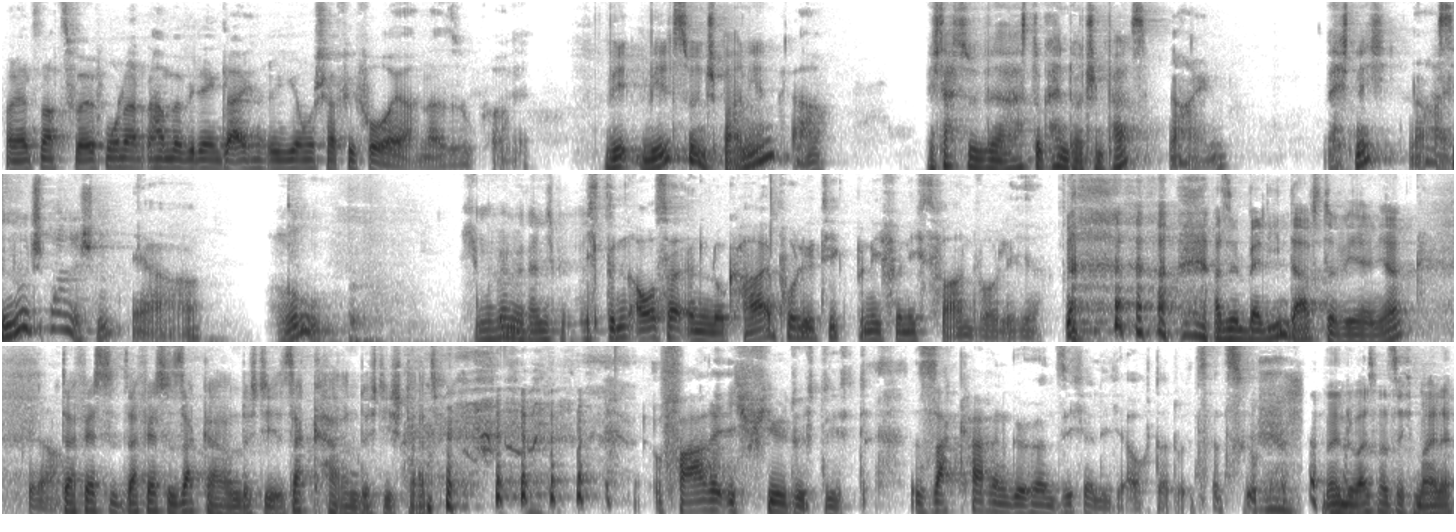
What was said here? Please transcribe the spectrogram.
Und jetzt nach zwölf Monaten haben wir wieder den gleichen Regierungschef wie vorher. Na super. Wählst du in Spanien? Ja. Ich dachte, du hast du keinen deutschen Pass? Nein. Echt nicht? Nein. Hast du nur einen spanischen? Ja. Oh. Ich bin, ich bin außer in Lokalpolitik bin ich für nichts verantwortlich hier. also in Berlin darfst du wählen, ja? Genau. Da fährst du, da fährst du Sackkarren durch die Sackkarren durch die Stadt. fahre ich viel durch die Sackkarren gehören sicherlich auch dazu. Nein, du weißt, was ich meine.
